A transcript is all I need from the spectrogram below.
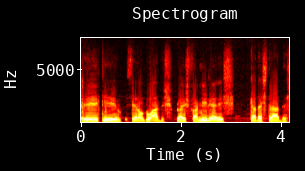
E que serão doados para as famílias cadastradas.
